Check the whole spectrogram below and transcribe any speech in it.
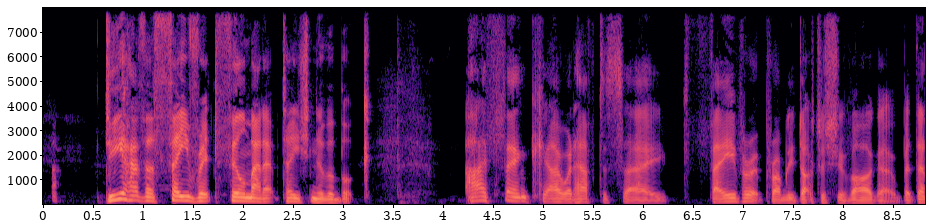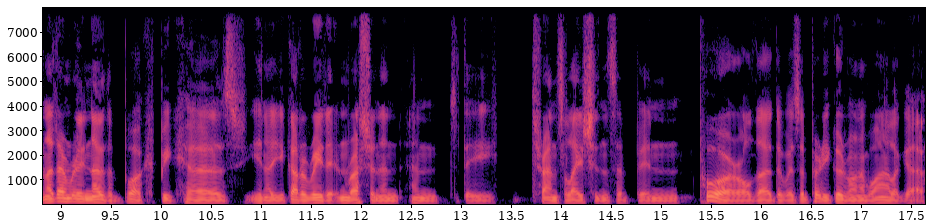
Do you have a favourite film adaptation of a book? I think I would have to say favorite probably Dr. Zhivago, but then I don't really know the book because you know you got to read it in Russian and and the translations have been poor, although there was a pretty good one a while ago.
